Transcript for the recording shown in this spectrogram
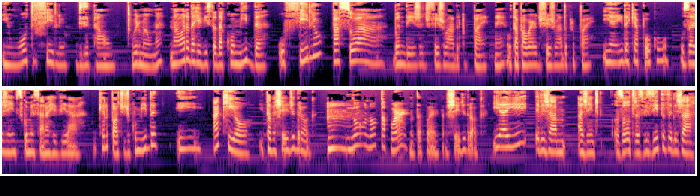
e um outro filho visitar um, o irmão, né? Na hora da revista da comida, o filho passou a bandeja de feijoada pro pai, né? O tupperware de feijoada pro pai. E aí, daqui a pouco, os agentes começaram a revirar aquele pote de comida e aqui, ó, e tava cheio de droga. No, no Tupperware? No Tupperware, tava cheio de droga. E aí, ele já, a gente, as outras visitas, eles já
